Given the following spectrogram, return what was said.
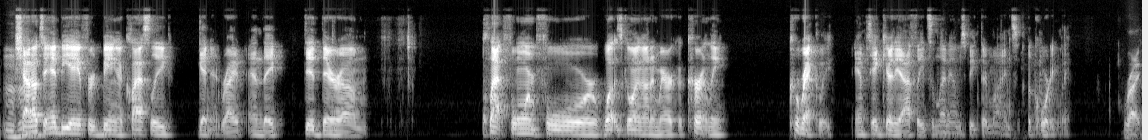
Mhm. shout out to NBA for being a class league, getting it right. And they did their um, platform for what is going on in America currently correctly and take care of the athletes and letting them speak their minds accordingly. Right.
